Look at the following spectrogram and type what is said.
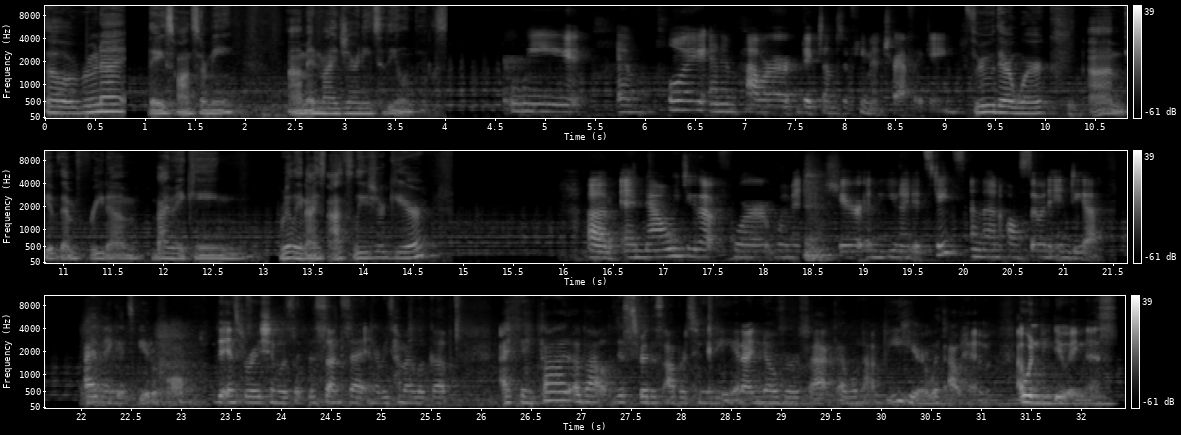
So Aruna, they sponsor me um, in my journey to the Olympics. We employ and empower victims of human trafficking. Through their work, um, give them freedom by making really nice athleisure gear. Um, and now we do that for women here in the United States and then also in India. I think it's beautiful. The inspiration was like the sunset, and every time I look up, I thank God about this for this opportunity. And I know for a fact I will not be here without him. I wouldn't be doing this.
